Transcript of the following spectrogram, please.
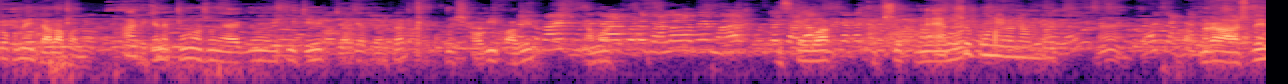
রকমের ডালা পাবেন। আচ্ছা। এখানে কোনো অসুবিধা নেই, একদম একটু জেড যা যা দরকার আপনি সবই পাবেন। আমার একশো পনেরো নাম্বার। হ্যাঁ। আপনারা আসবেন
